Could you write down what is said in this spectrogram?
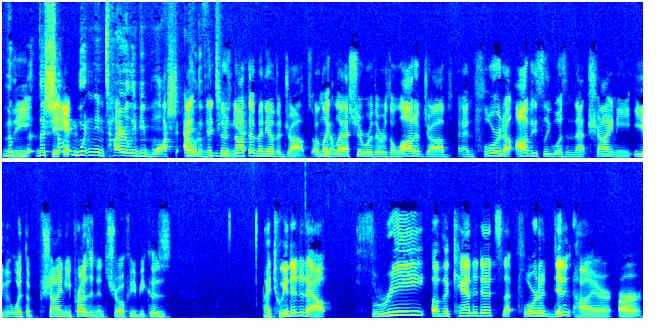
the, the- the, the the- wouldn't entirely be washed out and- of the and team. there's not that many other jobs. Unlike No. last year where there was a lot of jobs and Florida obviously wasn't that shiny even with the shiny president's trophy because I tweeted it out. Three of the candidates that Florida didn't hire are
